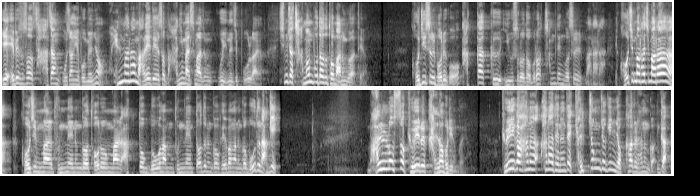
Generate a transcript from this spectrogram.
이 에베소서 4장, 5장에 보면요. 얼마나 말에 대해서 많이 말씀하고 있는지 몰라요. 심지어 잠언보다도 더 많은 것 같아요. 거짓을 버리고 각각 그 이웃으로 더불어 참된 것을 말하라. 거짓말 하지 마라. 거짓말, 분내는 거, 더러운 말, 악독, 노함, 분내, 떠드는 거, 회방하는 거, 모든 악이 말로써 교회를 갈라버리는 거예요. 교회가 하나, 하나 되는데 결정적인 역할을 하는 거. 그러니까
